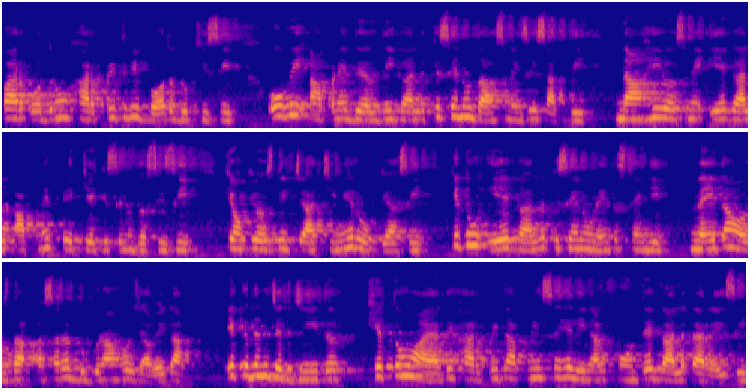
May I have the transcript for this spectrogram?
ਪਰ ਉਧਰੋਂ ਹਰਪ੍ਰੀਤ ਵੀ ਬਹੁਤ ਦੁਖੀ ਸੀ। ਉਹ ਵੀ ਆਪਣੇ ਦਿਲ ਦੀ ਗੱਲ ਕਿਸੇ ਨੂੰ ਦੱਸ ਨਹੀਂ ਸੀ ਸਕਦੀ, ਨਾ ਹੀ ਉਸਨੇ ਇਹ ਗੱਲ ਆਪਣੇ ਪੇਕੇ ਕਿਸੇ ਨੂੰ ਦੱਸੀ ਸੀ, ਕਿਉਂਕਿ ਉਸ ਦੀ ਚਾਚੀ ਨੇ ਰੋਕਿਆ ਸੀ ਕਿ ਤੂੰ ਇਹ ਗੱਲ ਕਿਸੇ ਨੂੰ ਨਹੀਂ ਦੱਸੇਂਗੀ, ਨਹੀਂ ਤਾਂ ਉਸ ਦਾ ਅਸਰ ਦੁੱਗਣਾ ਹੋ ਜਾਵੇਗਾ। ਇੱਕ ਦਿਨ ਜਗਜੀਤ ਖੇਤੋਂ ਆਇਆ ਤੇ ਹਰਪ੍ਰੀਤ ਆਪਣੀ ਸਹੇਲੀ ਨਾਲ ਫੋਨ ਤੇ ਗੱਲ ਕਰ ਰਹੀ ਸੀ।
